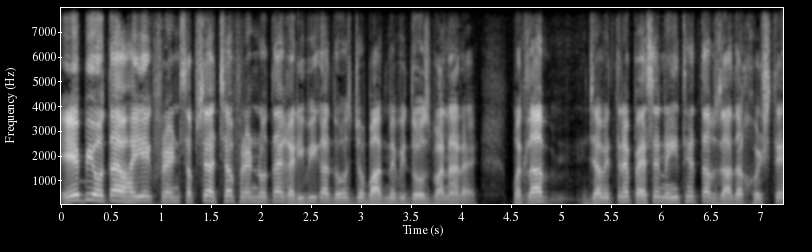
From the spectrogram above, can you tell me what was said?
ये भी होता है भाई, एक फ्रेंड सबसे अच्छा फ्रेंड होता है गरीबी का दोस्त जो बाद में भी दोस्त बना रहे मतलब जब इतने पैसे नहीं थे, तब ज़्यादा खुश थे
